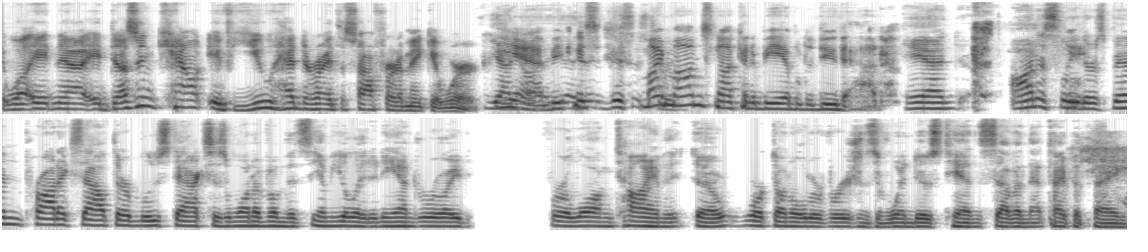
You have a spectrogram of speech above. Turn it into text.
Well, it now it doesn't count if you had to write the software to make it work. Yeah, because this is My true. mom's not going to be able to do that. And honestly, there's been products out there. BlueStacks is one of them that's emulated Android for a long time that uh, worked on older versions of Windows 10, 7, that type of thing.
